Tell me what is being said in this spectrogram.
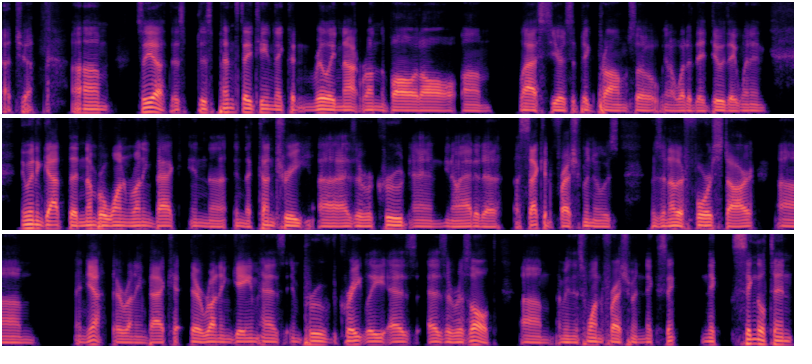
Gotcha. Um, so yeah, this this Penn State team they couldn't really not run the ball at all. Um, last year is a big problem. So you know what did they do? They went in, they went and got the number one running back in the in the country uh, as a recruit, and you know added a, a second freshman who was was another four star. Um, and yeah, their running back, their running game has improved greatly as as a result. Um, I mean, this one freshman, Nick Sing- Nick Singleton.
